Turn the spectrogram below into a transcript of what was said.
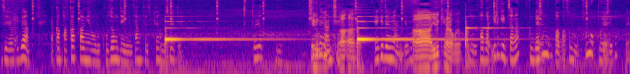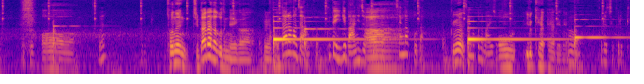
그래서 여기가 약간 바깥 방향으로 고정돼 있는 상태에서 피아노 쳐야 돼요. 돌려. 응. 이렇게 되면 안 돼. 아, 아, 이렇게 되면 안 되고. 아 이렇게 하라고요? 응, 봐봐 이렇게 있잖아. 그럼 내 네. 손목 봐봐 손목. 손목 보여지고 네. 이렇게. 아. 뭐야? 저는 지금 따라가거든요, 얘가. 그래서 따라가지 않고. 그러니까 이게 많이 접혀. 아. 생각보다. 그러면 생각보다 많이 접혀. 오 이렇게 해야 되네요. 어, 그렇지 그렇게.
